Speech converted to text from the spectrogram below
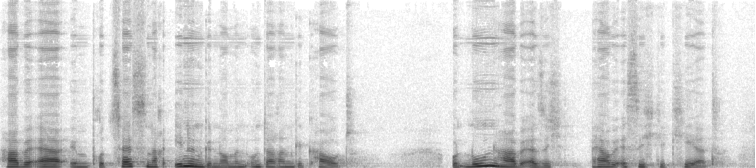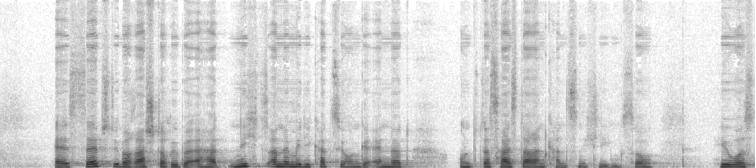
habe er im Prozess nach innen genommen und daran gekaut. Und nun habe, er sich, habe es sich gekehrt. Er ist selbst überrascht darüber, er hat nichts an der Medikation geändert und das heißt, daran kann es nicht liegen. So, he was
